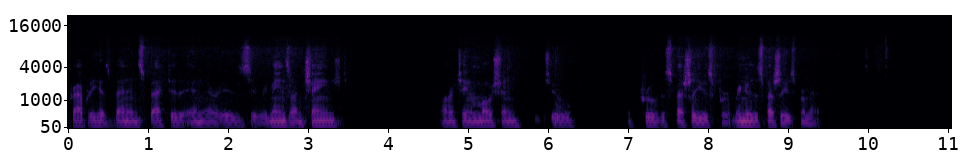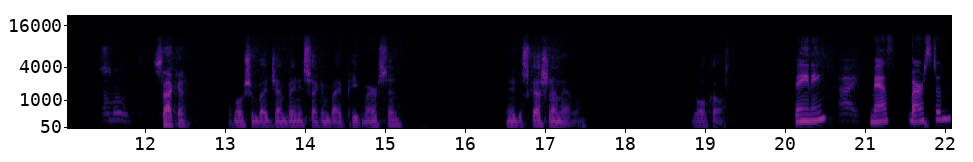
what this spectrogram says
property has been inspected and there is, it remains unchanged. I'll Entertain a motion to approve the special use, per- renew the special use permit. So moved. Second. Motion by Jen Baney, second by Pete Marston. Any discussion on that one? Roll call. Baney, Aye. Mas- Marston,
